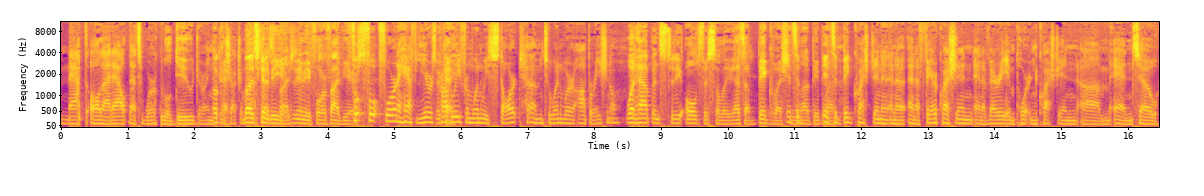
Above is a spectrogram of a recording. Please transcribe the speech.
mapped all that out. That's work we'll do during the Okay. construction. But it's going to be but. It's going to be four or five years. Four, four, four and a half years Okay. probably from when we start um, to when we're operational. what happens to the old facility? That's a big question. It's a, a, lot of people it's a big question and a, and a fair question and a very important question. Um, and so,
